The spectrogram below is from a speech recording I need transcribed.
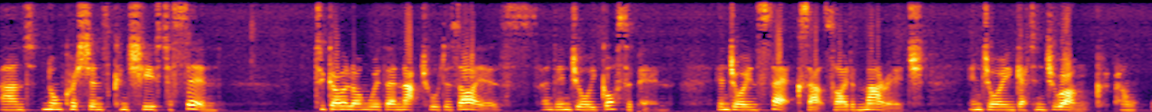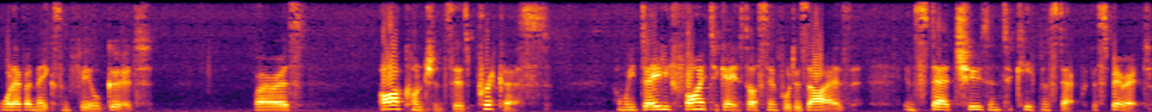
And non Christians can choose to sin to go along with their natural desires and enjoy gossiping, enjoying sex outside of marriage, enjoying getting drunk and whatever makes them feel good. Whereas our consciences prick us and we daily fight against our sinful desires, instead choosing to keep in step with the Spirit.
